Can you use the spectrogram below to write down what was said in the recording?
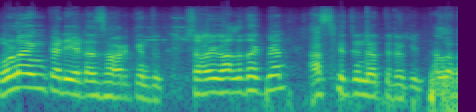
প্রলয়ঙ্কারী এটা ঝড় কিন্তু। সবাই ভালো থাকবেন। আজকের জন্য এতটুকুই। হ্যালো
